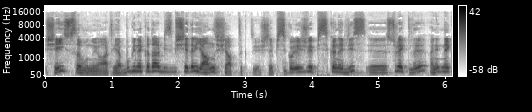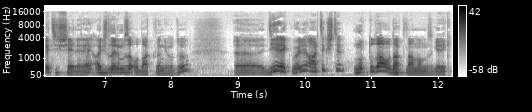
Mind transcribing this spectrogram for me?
şeyi savunuyor artık ya bugüne kadar biz bir şeyleri yanlış yaptık diyor. İşte psikoloji ve psikanaliz e, sürekli hani negatif şeylere, acılarımıza odaklanıyordu. E, diyerek böyle artık işte mutluluğa odaklanmamız gerek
